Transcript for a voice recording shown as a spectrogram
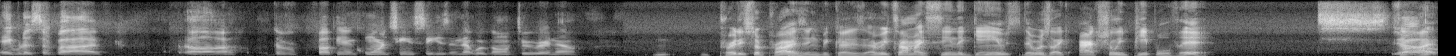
able to survive uh, the fucking quarantine season that we're going through right now? Pretty surprising because every time I seen the games, there was like actually people there. So I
